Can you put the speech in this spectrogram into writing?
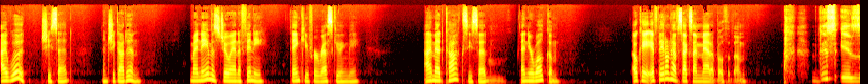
I would, she said, and she got in. My name is Joanna Finney. Thank you for rescuing me. I'm Ed Cox, he said, Mm. and you're welcome. Okay, if they don't have sex, I'm mad at both of them. This is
